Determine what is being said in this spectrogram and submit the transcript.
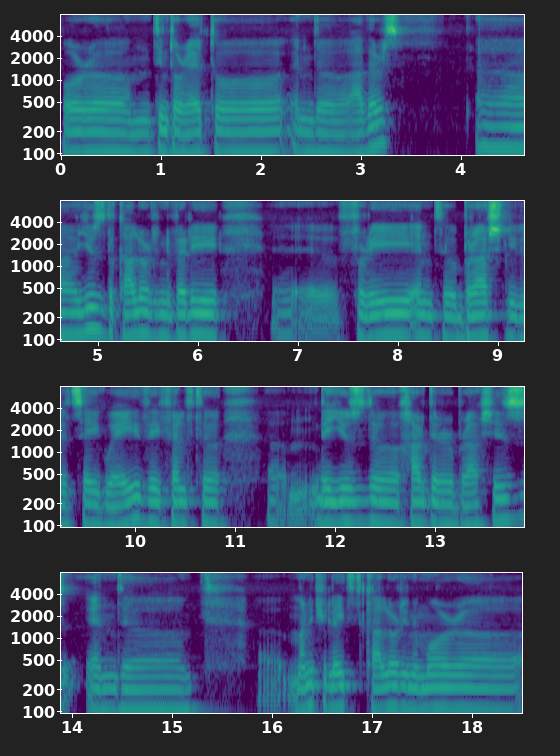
or um, Tintoretto and uh, others uh, use the color in a very free and brushly, let's say, way. They felt um, they used harder brushes and manipulated color in a more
